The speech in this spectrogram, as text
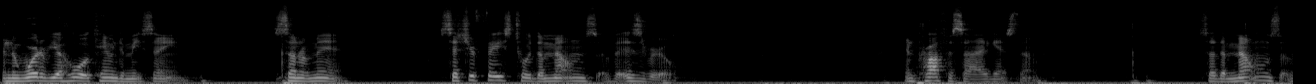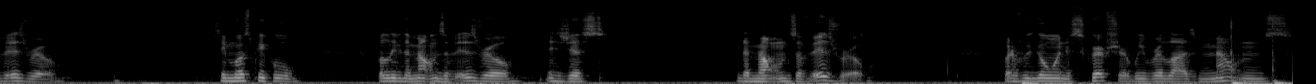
And the word of Yahuwah came to me, saying, Son of man, set your face toward the mountains of Israel and prophesy against them. So, the mountains of Israel. See, most people believe the mountains of Israel is just the mountains of Israel. But if we go into scripture, we realize mountains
